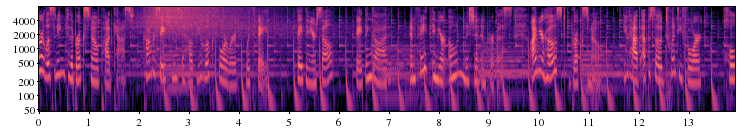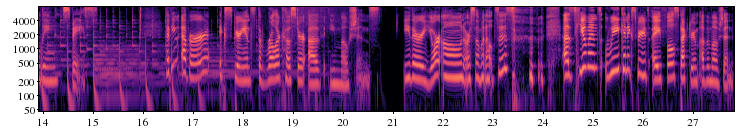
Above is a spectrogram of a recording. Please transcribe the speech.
You're listening to the Brooke Snow Podcast conversations to help you look forward with faith faith in yourself, faith in God, and faith in your own mission and purpose. I'm your host, Brooke Snow. You have episode 24 Holding Space. Have you ever experienced the roller coaster of emotions? Either your own or someone else's? As humans, we can experience a full spectrum of emotion,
